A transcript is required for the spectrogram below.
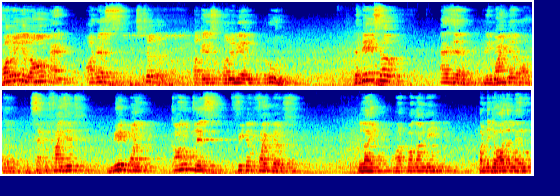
Following a long and arduous struggle against colonial rule, the day served as a reminder of the sacrifices made by countless freedom fighters like Mahatma Gandhi, Pandit Jawaharlal Nehru,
